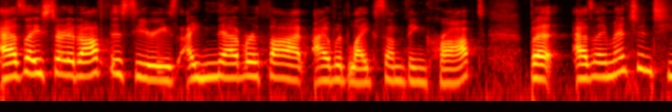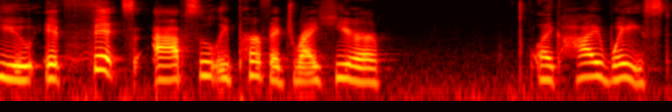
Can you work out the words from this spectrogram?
as I started off this series, I never thought I would like something cropped, but as I mentioned to you, it fits absolutely perfect right here like high waist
